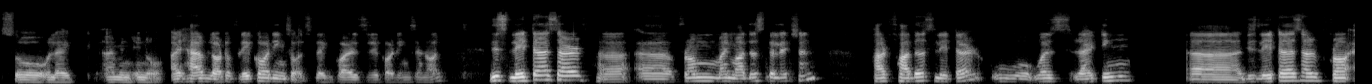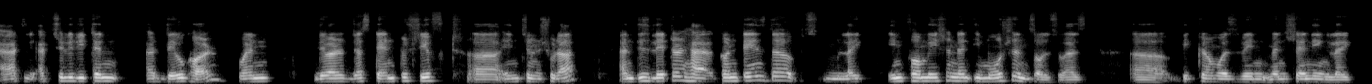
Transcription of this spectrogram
So like I mean, you know, I have a lot of recordings also, like voice recordings and all. These letters are uh, uh, from my mother's collection. Her father's letter was writing. Uh, these letters are from actually written at Deoghar when they were just tend to shift in Chinchura, and this letter contains the like information and emotions also, as uh, Vikram was been mentioning, like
